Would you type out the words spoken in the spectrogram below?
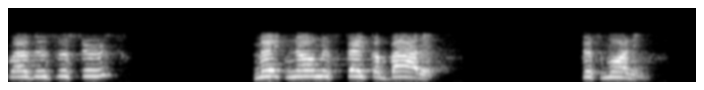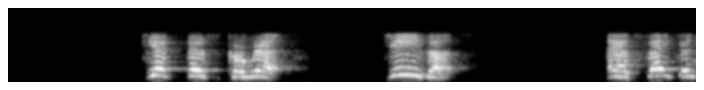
Brothers and sisters, make no mistake about it this morning. Get this correct. Jesus has Satan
